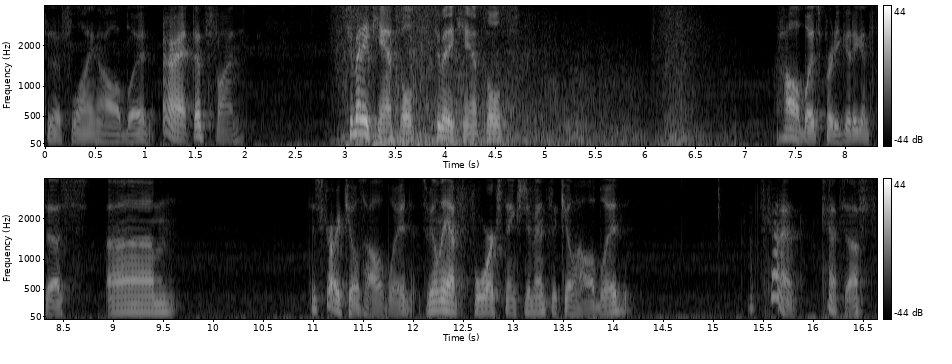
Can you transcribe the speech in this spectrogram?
to flying hollow blade. Alright, that's fine. Too many cancels. Too many cancels. Hollow Blade's pretty good against us. Um, this card kills Hollow Blade, so we only have four extinction events that kill Hollow Blade. That's kind of kind of tough.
